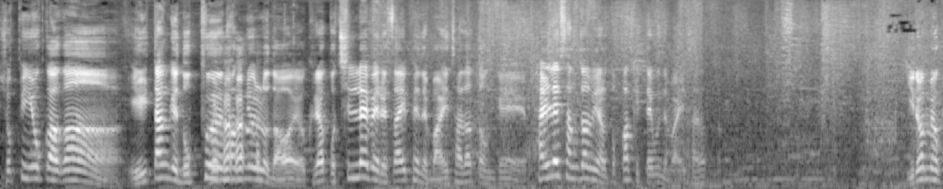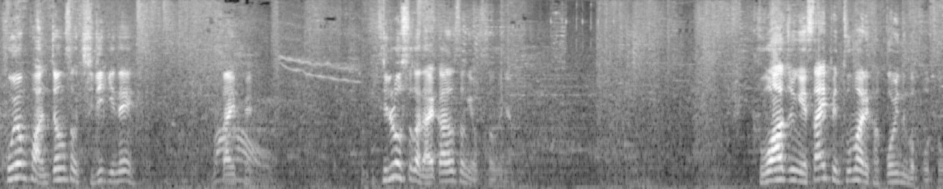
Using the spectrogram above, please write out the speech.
쇼핑 효과가 1단계 높은 확률로 나와요. 그래갖고 7레벨의 사이펜을 많이 찾았던 게 팔레 상점이랑 똑같기 때문에 많이 찾았다 이러면 고연포 안정성 지리긴 해. 사이펜. deal loss가 날 가능성이 없어 그냥. 그 와중에 사이펜 두 마리 갖고 있는 것 보소.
